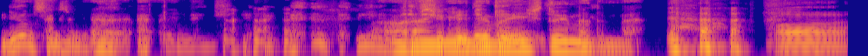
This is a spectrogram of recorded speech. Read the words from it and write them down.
Biliyor musunuz bunu? Orhan Gencebay'ı hiç duymadım ben. Aa.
